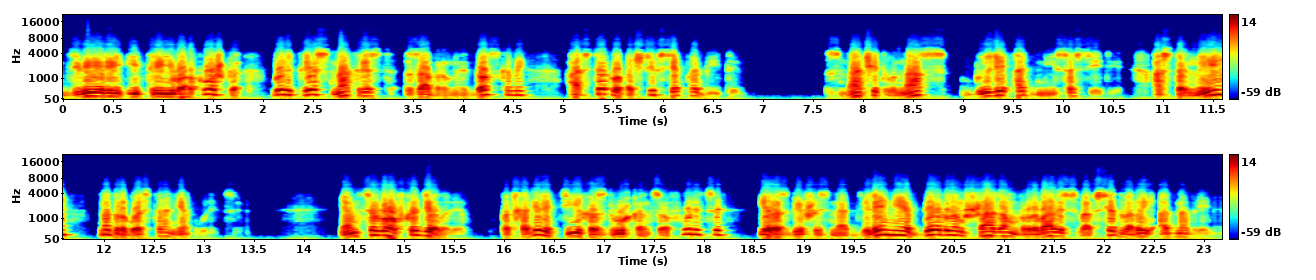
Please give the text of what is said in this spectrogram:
Двери и три его окошка были крест-накрест забраны досками, а стекла почти все побиты. Значит, у нас были одни соседи, остальные на другой стороне улицы. Немцы ловко делали. Подходили тихо с двух концов улицы и, разбившись на отделение, беглым шагом врывались во все дворы одновременно.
